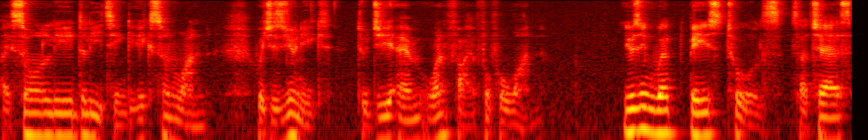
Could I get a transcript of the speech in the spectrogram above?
by solely deleting exon 1, which is unique to GM15441. Using web-based tools such as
